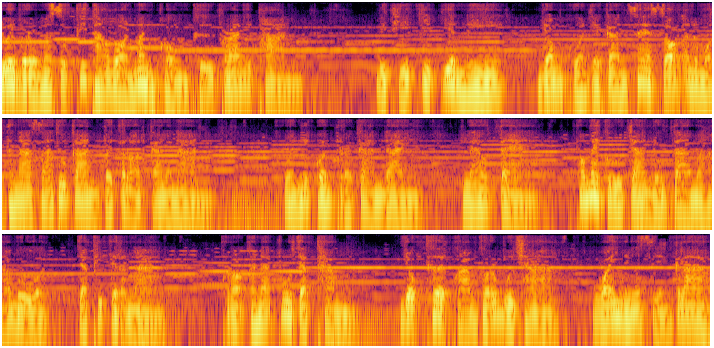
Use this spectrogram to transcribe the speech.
ด้วยบรมสุขที่ถาวรมั่นคงคือพระนิพพาน วิถีจิตเยี่ยงนี้ย่อมควรจะการแท้ซองอนุโมทนาสาธุการไปตลอดกาลนาน ควรนี่ควรประการใด แล้วแต่พ่อแม่ครูจารย์ลุงตามหาบัวจะพิจารณา เพราะคณะผู้จัดทำยกเทิดความเคารพบูชาไว้เหนือเสียงกล้าว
